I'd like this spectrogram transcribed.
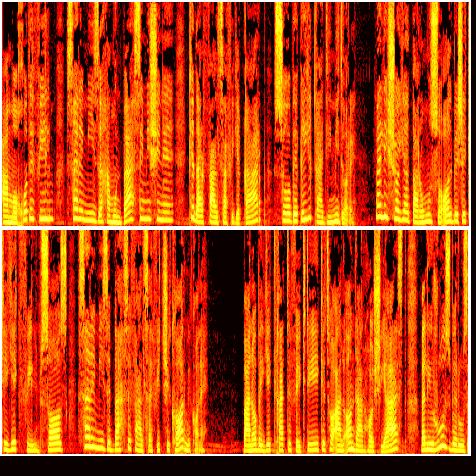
اما خود فیلم سر میز همون بحثی میشینه که در فلسفه غرب سابقه قدیمی داره. ولی شاید برامون سوال بشه که یک فیلمساز سر میز بحث فلسفی چی کار می‌کنه؟ بنا به یک خط فکری که تا الان در حاشیه است ولی روز به روز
